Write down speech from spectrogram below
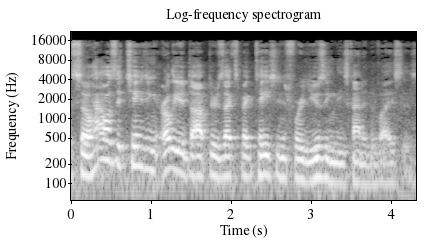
so how is it changing early adopters' expectations for using these kind of devices?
